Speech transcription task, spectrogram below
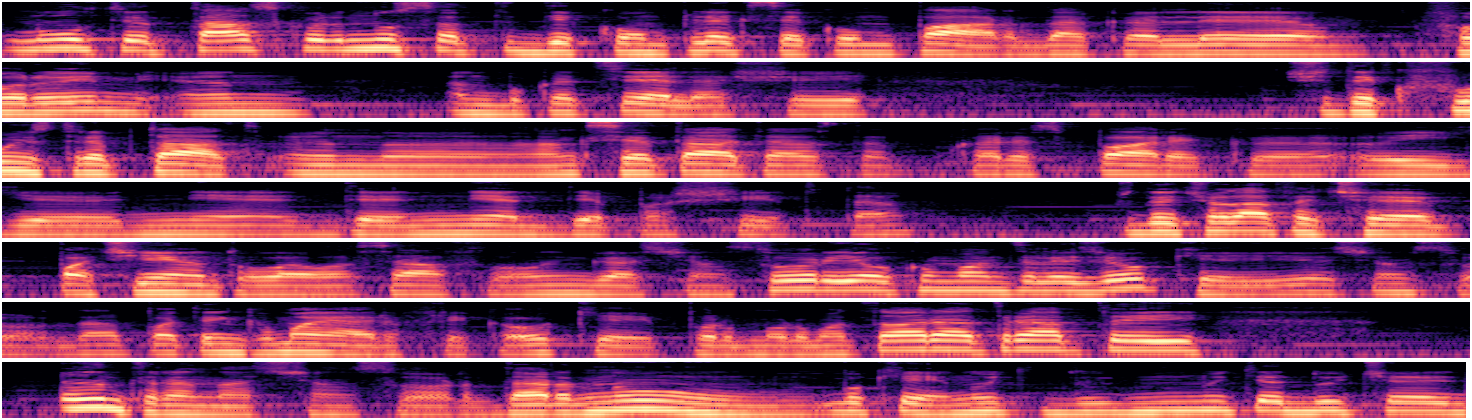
multe taskuri nu sunt atât de complexe cum par dacă le fărâmi în, în bucățele și, și te cufunzi treptat în uh, anxietatea asta care îți pare că e ne, de nedepășit, da? Și deci odată ce pacientul ăla se află lângă ascensor, el cumva înțelege, ok, e ascensor, da? Poate încă mai are frică, ok, pe următoarea treaptă e intră în ascensor, dar nu, ok, nu, nu te duce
